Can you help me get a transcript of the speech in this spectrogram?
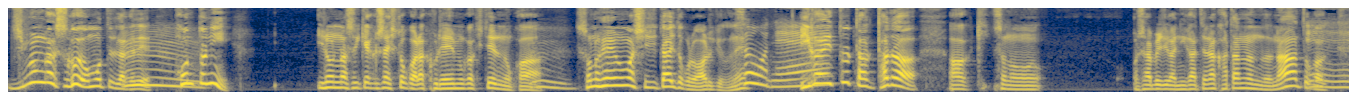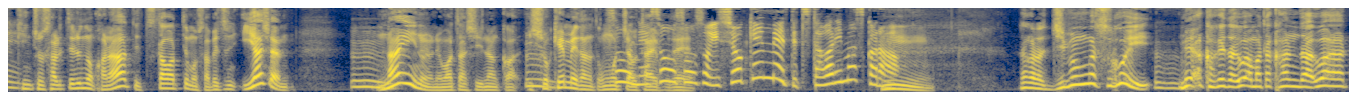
自分がすごい思ってるだけで、うん。本当にいろんな接客した人からクレームが来てるのか、うん。その辺は知りたいところはあるけどね。そうね。意外とたただあきそのおしゃべりが苦手な方なんだなとか、ええ。緊張されてるのかなって伝わってもさ別に嫌じゃうん。ないのよね、私。なんか一生懸命だなと思っちゃうタイプで。そうね、そうそうそう。一生懸命って伝わりますから、うん、だから自分がすごい迷惑かけた、うわまた噛んだうわ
